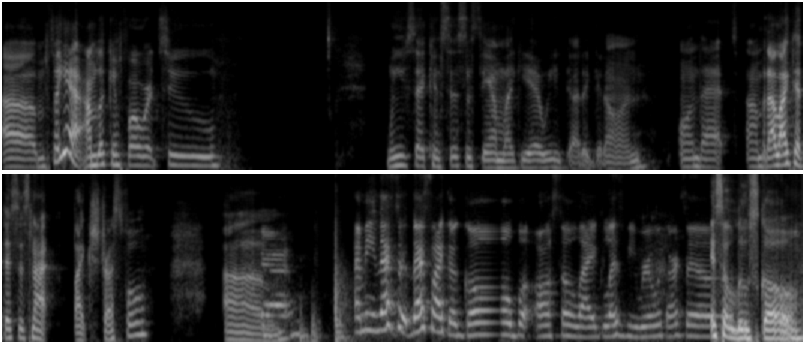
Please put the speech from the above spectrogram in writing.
Um, so yeah, I'm looking forward to. When you said consistency, I'm like, yeah, we got to get on on that. Um, but I like that this is not like stressful. Um, yeah. I mean, that's a, that's like a goal, but also like let's be real with ourselves. It's a loose goal.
